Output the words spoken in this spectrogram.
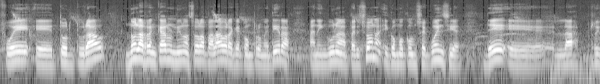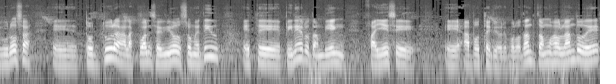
fue torturado no le arrancaron ni una sola palabra que comprometiera a ninguna persona y como consecuencia de eh, las rigurosas eh, torturas a las cuales se vio sometido, este Pinero también fallece eh, a posteriori. Por lo tanto, estamos hablando de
